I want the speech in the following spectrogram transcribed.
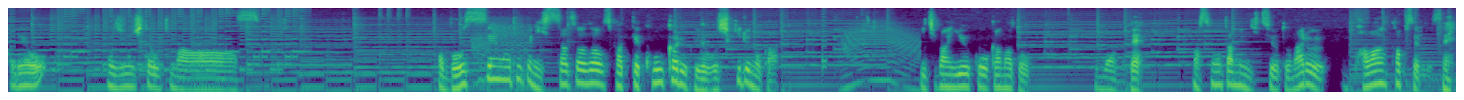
これを補充しておきます。ボス戦は特に必殺技を使って効果力で押し切るのが一番有効かなと思うので、まあ、そのために必要となるパワーカプセルですね。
